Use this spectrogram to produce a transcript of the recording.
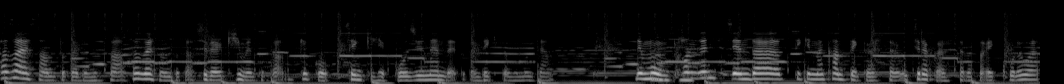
サザエさんとかでもさ、サザエさんとか白雪姫とか結構1950年代とかにできたものじゃん。でもう完全にジェンダー的な観点からしたら、うちらからしたらさ、え、これは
